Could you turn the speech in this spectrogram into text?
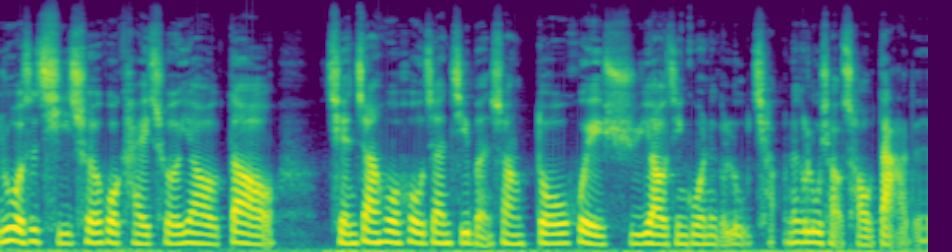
如果是骑车或开车要到。前站或后站基本上都会需要经过那个路桥，那个路桥超大的，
